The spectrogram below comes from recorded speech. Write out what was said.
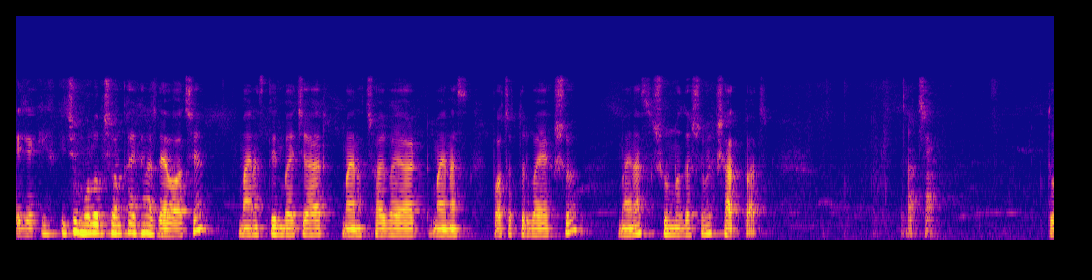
এই যে কিছু মূলদ সংখ্যা এখানে দেওয়া আছে। মাইনাস তিন বাই চার মাইনাস ছয় বাই আট মাইনাস পঁচাত্তর বাই একশো মাইনাস শূন্য দশমিক সাত পাঁচ। আচ্ছা। তো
